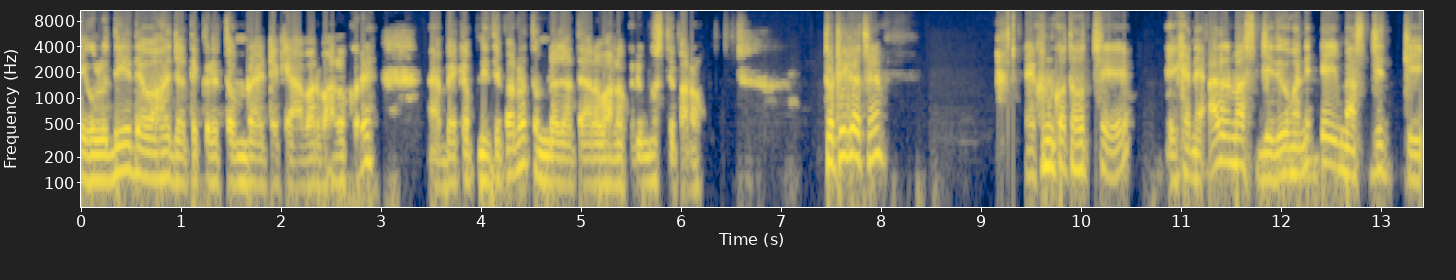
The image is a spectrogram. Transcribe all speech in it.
এগুলো দিয়ে দেওয়া হয়, যাতে করে তোমরা এটাকে আবার ভালো করে ব্যাকআপ নিতে পারো, তোমরা যাতে আরও ভালো করে বুঝতে পারো। তো ঠিক আছে, এখন কথা হচ্ছে এখানে আল মসজিদ মানে এই মসজিদটি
